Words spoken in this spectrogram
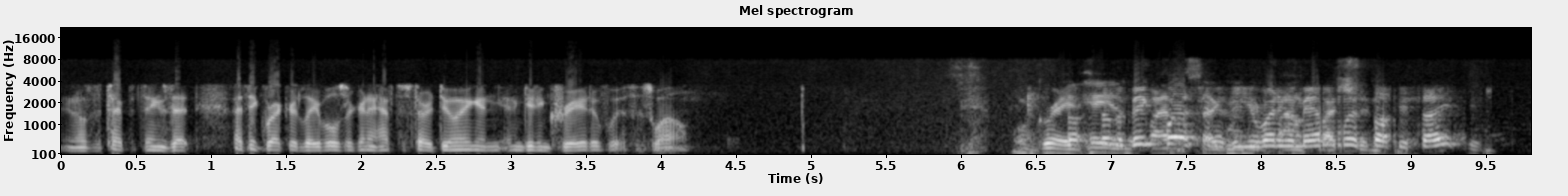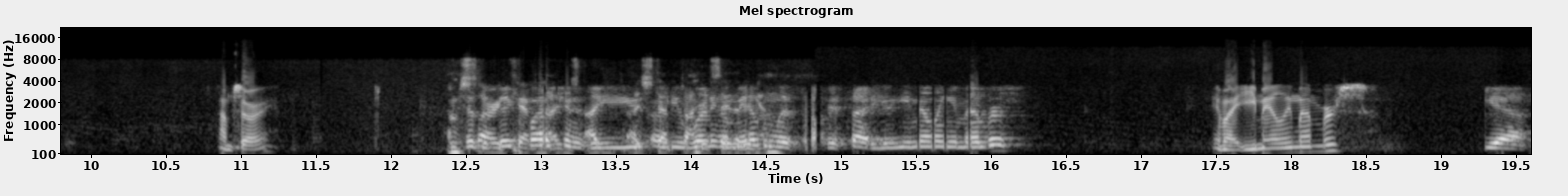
you know, the type of things that I think record labels are going to have to start doing and, and getting creative with as well. Well, great. So, hey, so the big question is: Are you running a final mailing list off your site? I'm sorry. I'm So sorry, Kevin. I, question just, is: I, Are you, I stepped you on you. running a mailing list off your site? Are you emailing your members? Am I emailing members? Yeah.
